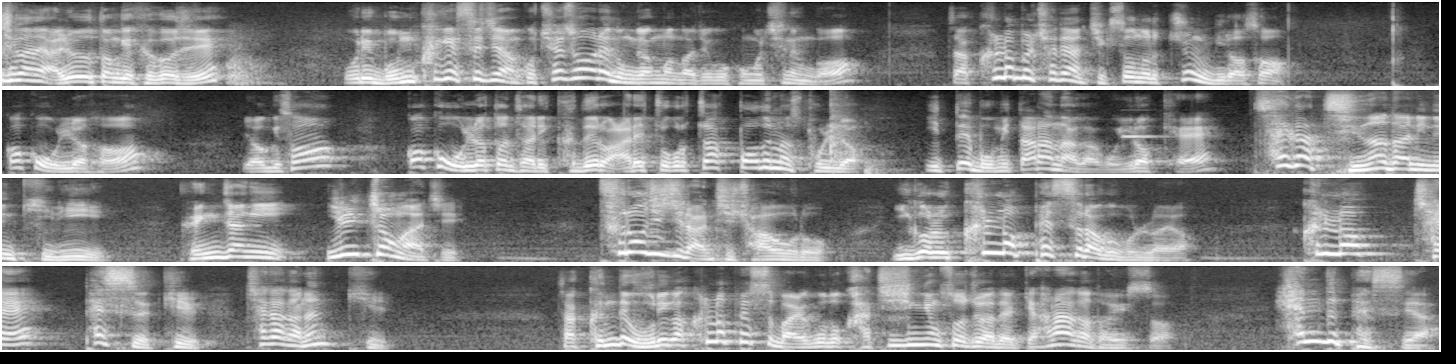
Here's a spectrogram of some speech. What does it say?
시간에 알려줬던 게 그거지. 우리 몸 크게 쓰지 않고 최소한의 동작만 가지고 공을 치는 거. 자, 클럽을 최대한 직선으로 쭉 밀어서 꺾어 올려서 여기서 꺾어 올렸던 자리 그대로 아래쪽으로 쫙 뻗으면서 돌려. 이때 몸이 따라 나가고 이렇게. 채가 지나다니는 길이 굉장히 일정하지. 틀어지질 않지 좌우로. 이거를 클럽 path라고 불러요. 클럽, 채, path, 길. 채가 가는 길. 자, 근데 우리가 클럽 path 말고도 같이 신경 써줘야 될 게 하나가 더 있어. hand path야.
